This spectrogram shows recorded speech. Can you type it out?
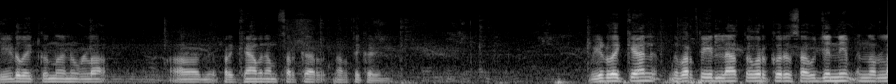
വീട് വയ്ക്കുന്നതിനുള്ള പ്രഖ്യാപനം സർക്കാർ നടത്തിക്കഴിഞ്ഞു. വീട് വയ്ക്കാൻ നിവർത്തിയില്ലാത്തവർക്കൊരു സൗജന്യം എന്നുള്ള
